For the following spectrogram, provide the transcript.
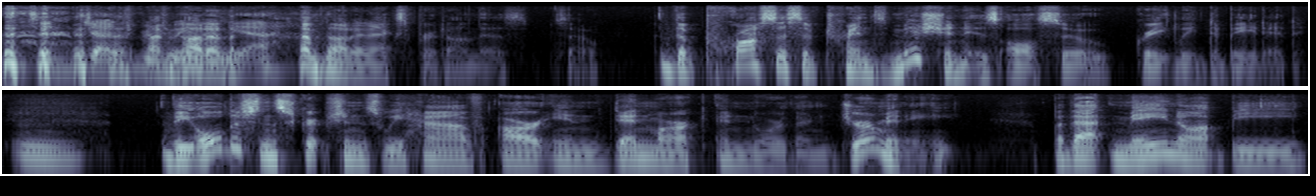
to judge I'm between not them. an, Yeah. I'm not an expert on this. So the process of transmission is also greatly debated. Mm. The oldest inscriptions we have are in Denmark and northern Germany, but that may not be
